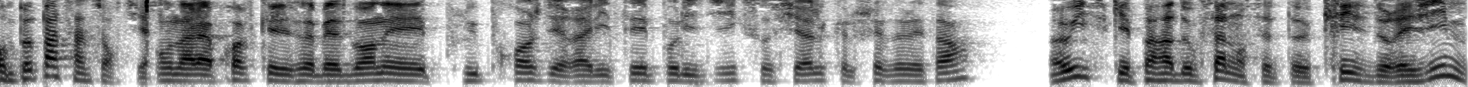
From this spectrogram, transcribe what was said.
on ne peut pas s'en sortir. On a la preuve qu'Elisabeth Borne est plus proche des réalités politiques, sociales que le chef de l'État? Ah oui, ce qui est paradoxal dans cette crise de régime,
